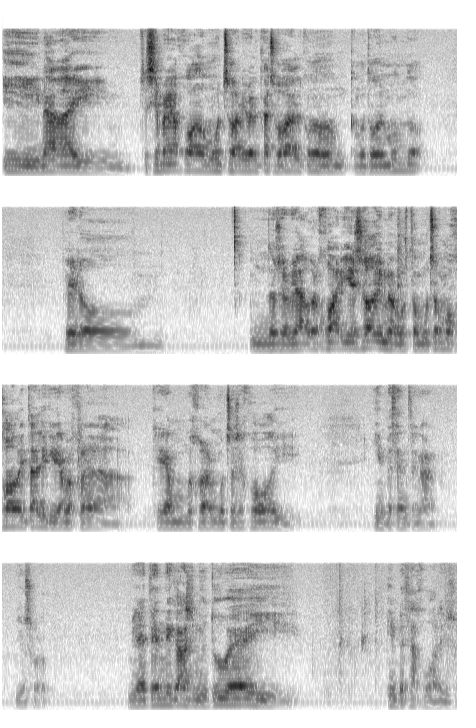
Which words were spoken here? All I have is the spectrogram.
Y nada, y yo siempre había jugado mucho a nivel casual, como, todo el mundo. Pero... No sé, voy a ver jugar y eso, y me gustó mucho cómo jugaba y tal, y quería mejorar, quería mejorar mucho ese juego y, y empecé a entrenar, yo solo. Miré técnicas en YouTube y, empecé a jugar eso.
